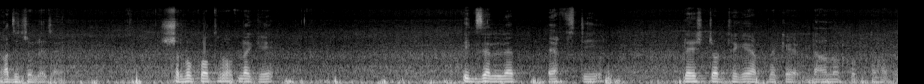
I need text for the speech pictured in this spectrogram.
কাজে চলে যাই। সর্বপ্রথম আপনাকে পিক্সেল ল্যাব অ্যাপসটি প্লে স্টোর থেকে আপনাকে ডাউনলোড করতে হবে।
